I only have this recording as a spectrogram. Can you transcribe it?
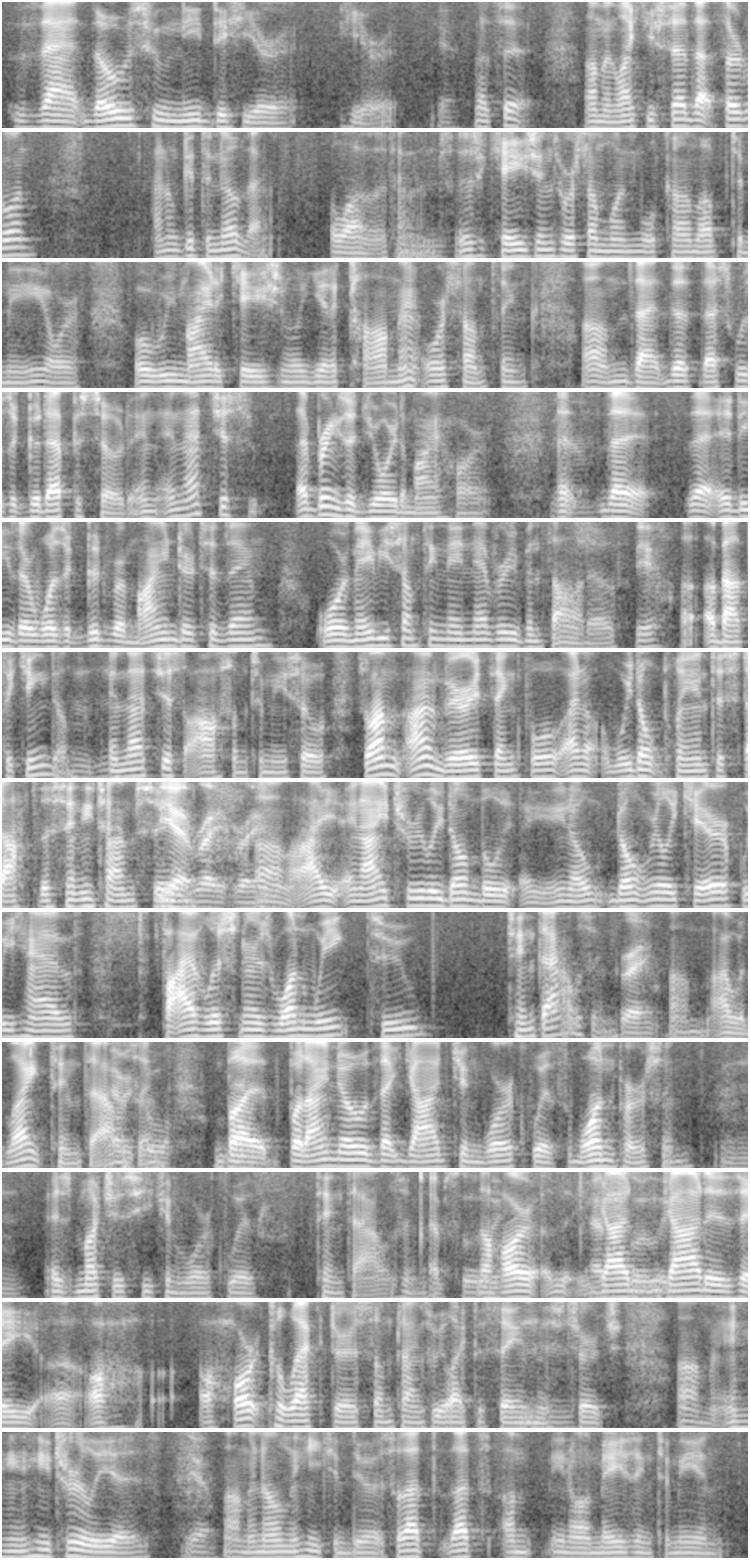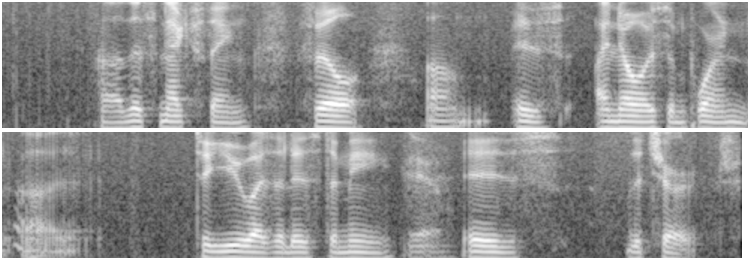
that those who need to hear it, hear it. Yeah. That's it. Um, and like you said, that third one, I don't get to know that a lot of the times. There's occasions where someone will come up to me, or or we might occasionally get a comment or something um, that that this was a good episode, and and that just that brings a joy to my heart. That Yeah. that that it either was a good reminder to them, or maybe something they never even thought of Yeah. uh, about the kingdom, Mhm. and that's just awesome to me. So so I'm I'm very thankful. I don't we don't plan to stop this anytime soon. Yeah, right, right. Um, I and I truly don't believe you know don't really care if we have five listeners one week to ten thousand. Right. Um, I would like ten thousand, cool. but but I know that God can work with one person Mhm. as much as He can work with ten thousand. Absolutely. The heart. God. Absolutely. God is a a a heart collector. as Sometimes we like to say in this Mhm. church, um, and he, he truly is. Yeah. Um, and only he can do it. So that's that's um you know amazing to me. And uh, this next thing, Phil, um, is I know is important uh, to you as it is to me. Yeah. Is the church.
